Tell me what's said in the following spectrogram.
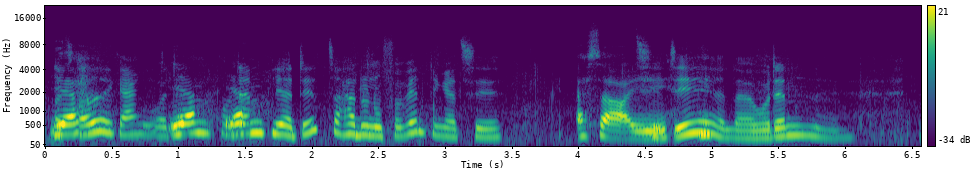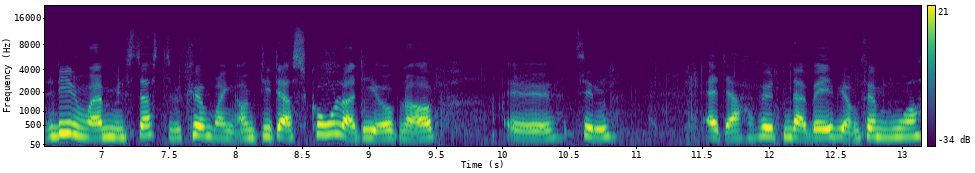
for Ja. tredje gang. Hvordan, Ja, ja. hvordan bliver det? Så har du nogle forventninger til, Altså, til øh, det, eller hvordan... øh? lige nu er min største bekymring, om de der skoler, de åbner op øh, til, at jeg har født den der baby om fem uger.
